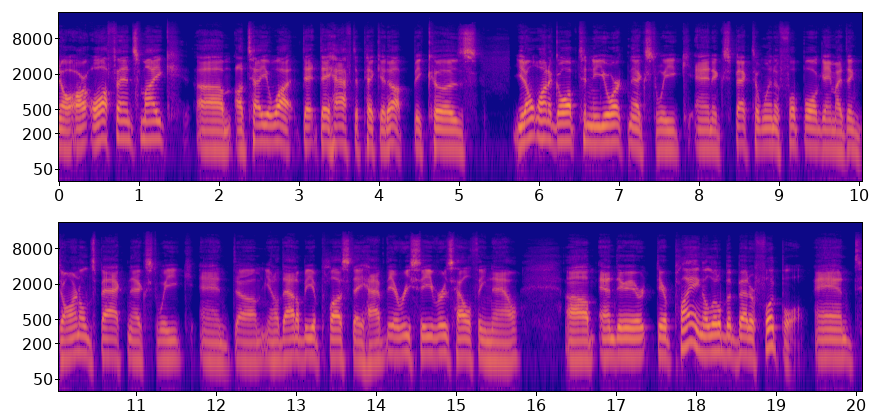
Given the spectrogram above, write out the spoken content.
know, our offense, Mike, um, I'll tell you what, they, they have to pick it up because you don't want to go up to New York next week and expect to win a football game. I think Darnold's back next week, and, um, you know, that'll be a plus. They have their receivers healthy now, um, and they're, they're playing a little bit better football. And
